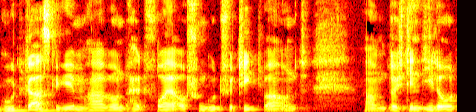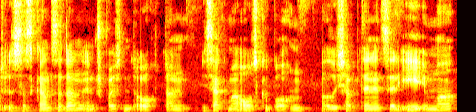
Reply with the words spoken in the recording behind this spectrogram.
gut Gas gegeben habe und halt vorher auch schon gut fatigued war und ähm, durch den Deload ist das Ganze dann entsprechend auch dann, ich sag mal, ausgebrochen. Also ich habe tendenziell eh immer,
